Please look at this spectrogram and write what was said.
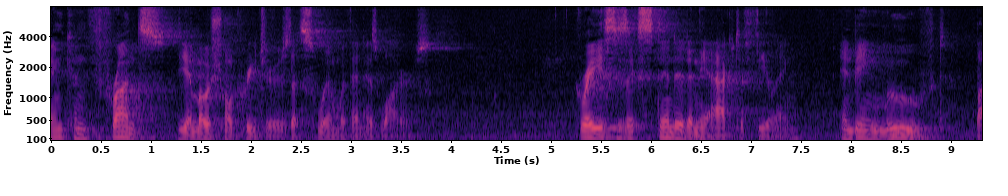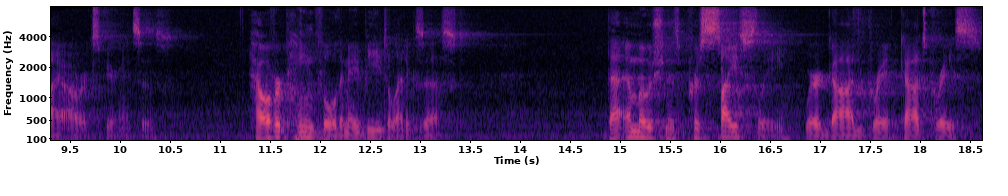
and confronts the emotional creatures that swim within his waters. Grace is extended in the act of feeling and being moved by our experiences, however painful they may be to let exist. That emotion is precisely where God, God's grace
